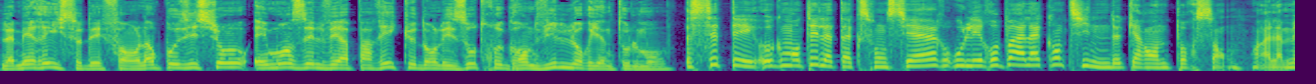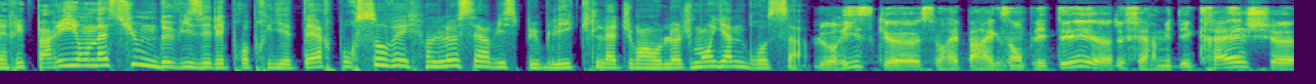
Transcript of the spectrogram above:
La mairie se défend. L'imposition est moins élevée à Paris que dans les autres grandes villes, Lauriane Tout-le-Monde. C'était augmenter la taxe foncière ou les repas à la cantine de 40%. À la mairie de Paris, on assume de viser les propriétaires pour sauver le service public. L'adjoint au logement Yann Brossa. Le risque euh, serait par exemple été euh, de fermer des crèches, euh,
